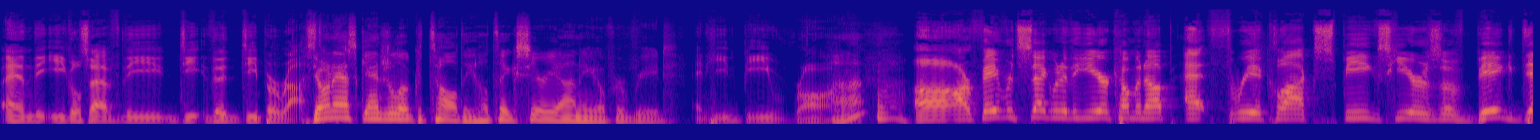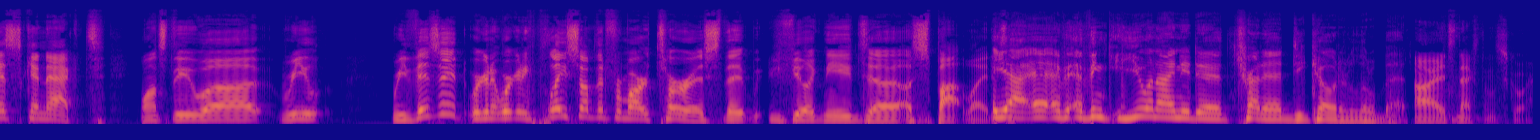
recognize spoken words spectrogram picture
and the Eagles have the de- the deeper roster. Don't ask Angelo Cataldi; he'll take Sirianni over Reid. and he'd be wrong. Huh? Uh, our favorite segment of the year coming up at three o'clock. Speaks hears of big disconnect. Wants to uh, re- revisit. We're gonna we're gonna play something from our tourists that you feel like needs uh, a spotlight. Yeah, I, I think you and I need to try to decode it a little bit. All right, it's next on the score.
